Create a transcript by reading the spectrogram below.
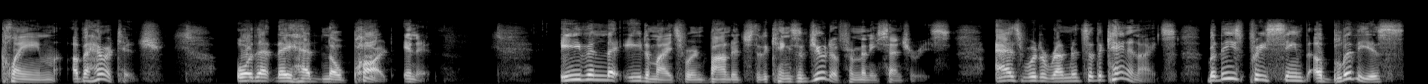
claim of a heritage, or that they had no part in it. Even the Edomites were in bondage to the kings of Judah for many centuries, as were the remnants of the Canaanites. But these priests seemed oblivious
